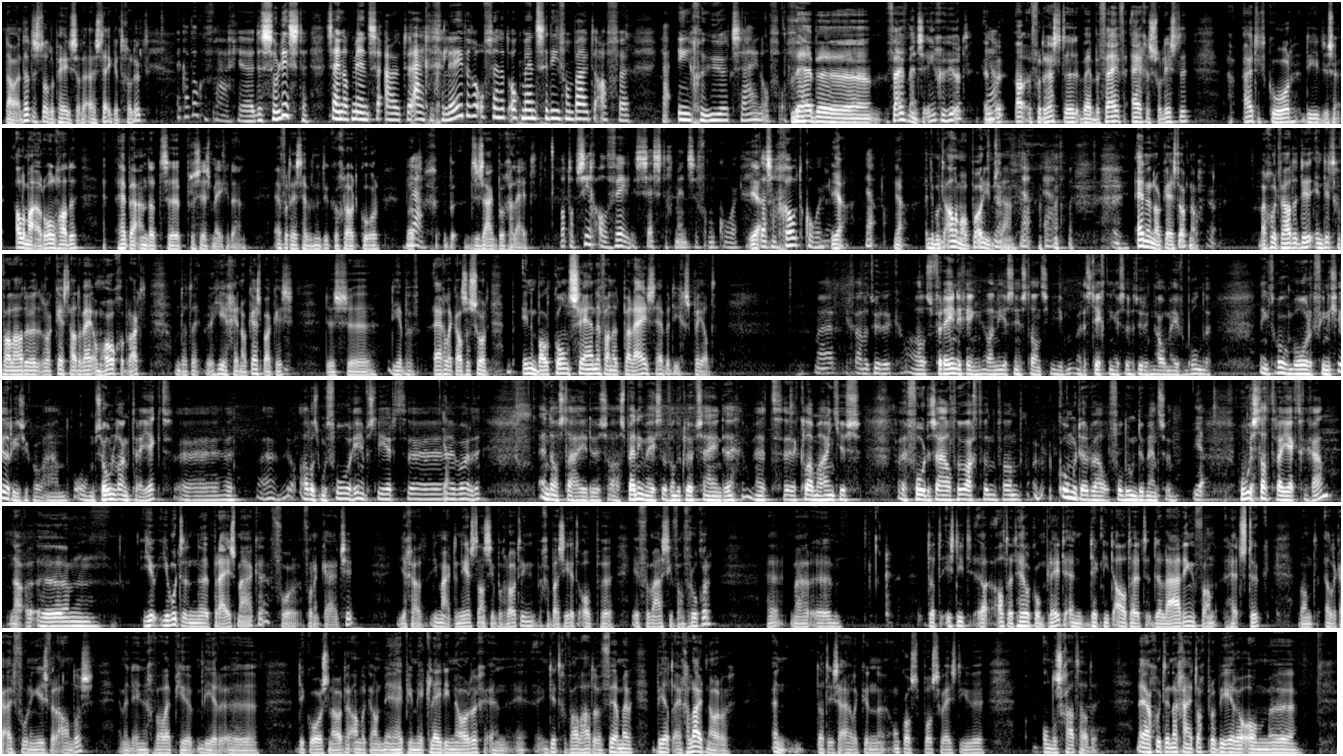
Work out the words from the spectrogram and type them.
Nou, dat is tot op heden uitstekend gelukt. Ik had ook een vraagje. De solisten, zijn dat mensen uit de eigen gelederen of zijn het ook mensen die van buitenaf uh, ja, ingehuurd zijn? Of, of... We hebben uh, vijf mensen ingehuurd. En we, uh, voor de rest, we hebben vijf eigen solisten uit het koor die dus allemaal een rol hadden, hebben aan dat proces meegedaan. En voor de rest hebben we natuurlijk een groot koor wat ja. de zaak begeleidt. Wat op zich al veel is, 60 mensen voor een koor. Ja. Dat is een groot koor. Ja. ja. ja. En die moeten allemaal op het podium staan. Ja. Ja. en een orkest ook nog. Ja. Maar goed, we hadden dit, in dit geval hadden we het orkest hadden wij omhoog gebracht. Omdat er hier geen orkestbak is. Dus uh, die hebben eigenlijk als een soort... In een balkonscène van het paleis hebben die gespeeld. Maar je gaat natuurlijk als vereniging in eerste instantie... Maar de stichting is er natuurlijk nauw mee verbonden denk ik toch ook een behoorlijk financieel risico aan. Om zo'n lang traject, uh, alles moet voorgeïnvesteerd uh, ja. worden. En dan sta je dus als penningmeester van de club zijnde met uh, klamme handjes voor de zaal te wachten van komen er wel voldoende mensen? Ja. Hoe is dat traject gegaan? Nou, um, je, je moet een prijs maken voor, voor een kaartje. Je, maakt in eerste instantie een begroting gebaseerd op informatie van vroeger. Hè, maar uh, dat is niet eh, altijd heel compleet en dekt niet altijd de lading van het stuk. Want elke uitvoering is weer anders. En in het ene geval heb je meer uh, decors nodig, aan de andere kant heb je meer kleding nodig. En in dit geval hadden we veel meer beeld en geluid nodig. En dat is eigenlijk een onkostenpost geweest die we onderschat hadden. Nou ja, goed, en dan ga je toch proberen om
